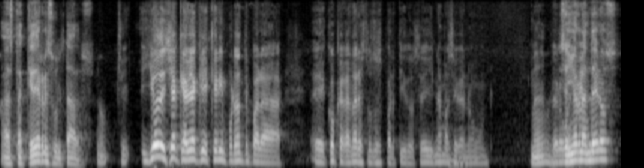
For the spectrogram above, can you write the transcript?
hasta que dé resultados, ¿no? Sí. Y yo decía que había que, que era importante para eh, Coca ganar estos dos partidos, ¿eh? y nada más se ganó uno. Ah, Señor bueno. Landeros,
